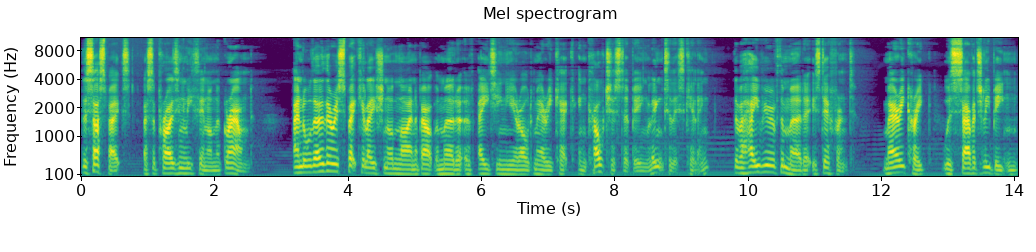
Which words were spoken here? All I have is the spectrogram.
The suspects are surprisingly thin on the ground, and although there is speculation online about the murder of 18 year old Mary Kriek in Colchester being linked to this killing, the behaviour of the murder is different. Mary Kriek was savagely beaten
